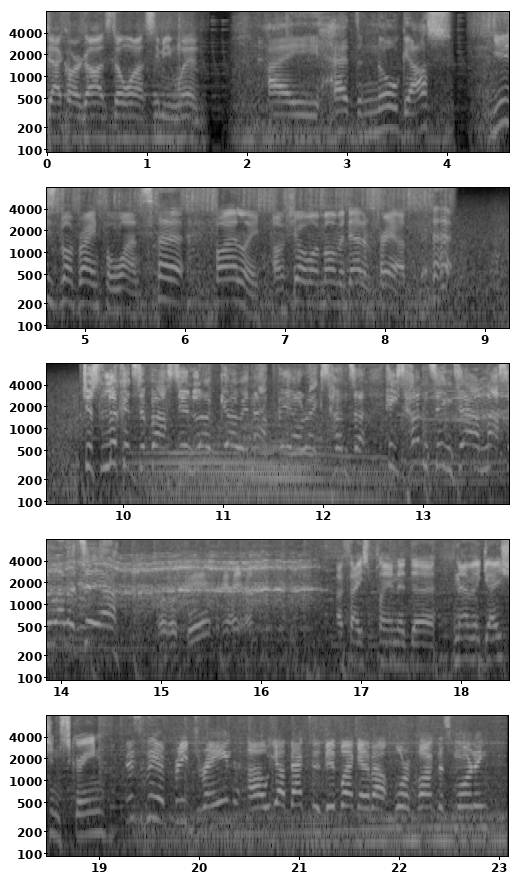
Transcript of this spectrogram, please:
Dakar gods don't want to see me win. I had no gas. Used my brain for once. Finally, I'm sure my mum and dad are proud. Just look at Sebastian Loeb go in that BRX Hunter. He's hunting down Nasser Al Attiyah. okay, yeah, yeah. I face planted the navigation screen. This has been pretty drained. Uh, we got back to the bivouac at about 4 o'clock this morning.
